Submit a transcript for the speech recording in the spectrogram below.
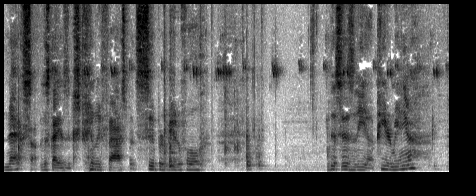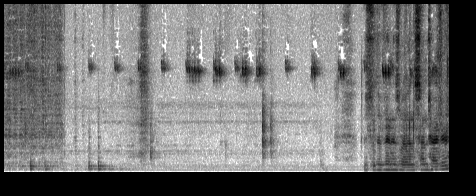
Next, this guy is extremely fast but super beautiful. This is the uh, P. irminia. This is the Venezuelan Sun Tiger.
